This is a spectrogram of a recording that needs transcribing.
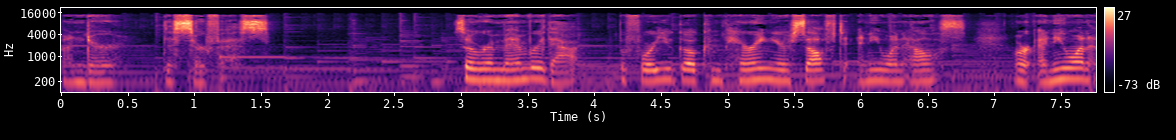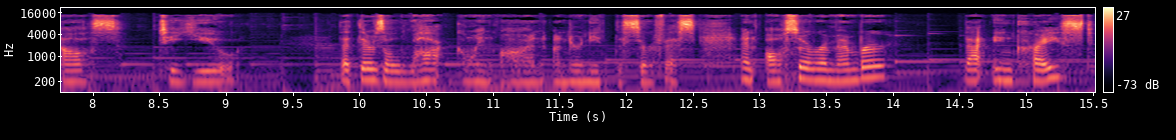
under the surface. So remember that before you go comparing yourself to anyone else or anyone else to you, that there's a lot going on underneath the surface. And also remember that in Christ,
